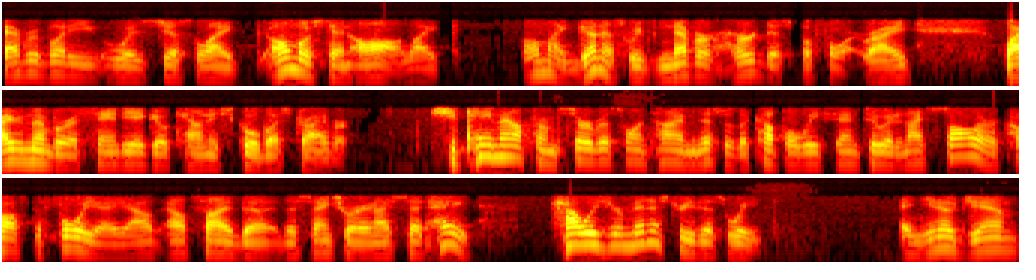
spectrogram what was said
everybody was just like almost in awe, like, oh my goodness, we've never heard this before, right? Well, I remember a San Diego County school bus driver. She came out from service one time, and this was a couple weeks into it, and I saw her across the foyer out outside the the sanctuary, and I said, "Hey, how was your ministry this week?" And you know, Jim,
